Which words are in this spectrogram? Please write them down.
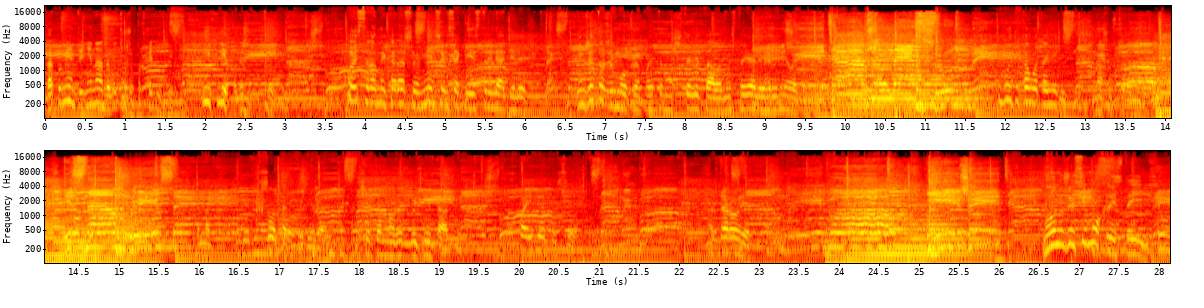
Документы не надо, вы тоже подходите. И хлеб, подождите. стой. С той стороны хорошо, меньше всякие стрелятели. Им же тоже мокро, поэтому что летало. Мы стояли и гремело. там. Будете кого-то видеть в нашу сторону. все. Она соток выделяет. Что-то может быть не так. Пойдет и все. На здоровье. Життя, Ну он уже все мокрый стоит, все он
